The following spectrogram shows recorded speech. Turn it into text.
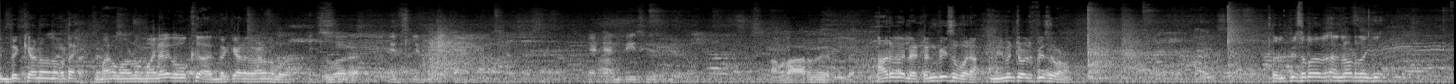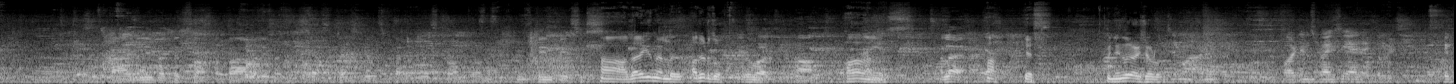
എന്തൊക്കെയാണോ നോക്കട്ടെ? മലയാളി നോക്കുക എന്തൊക്കെയാണ് വേണമെന്നുള്ളത് It's limited time. Yeah, 10 pieces. നമ്മൾ ആറ് പേരില്ല? ആറ് പേരല്ലേ? ടെൻ പീസ് പോരാ. മിനിമം ട്വൽവ് പീസ് വേണം. ട്വൽവ് പീസ് ഉള്ളത് എന്നോട് നോക്കി. ആ. അതായിരിക്കും നല്ലത്. അതെടുത്തോ? അതാ നല്ലത്. അല്ലേ ആ യെസ് നിങ്ങൾ കഴിച്ചോളൂ Hot and spicy, I recommend. If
